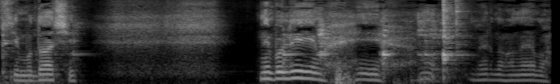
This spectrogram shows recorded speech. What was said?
Всім удачі. Не боліємо і ну, мирного неба.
